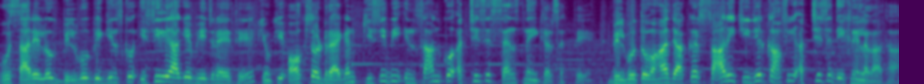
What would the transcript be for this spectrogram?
वो सारे लोग बिल्बो बिगिंस को इसीलिए आगे भेज रहे थे क्योंकि ऑक्स और ड्रैगन किसी भी इंसान को अच्छे से सेंस नहीं कर सकते। बिल्बो तो वहाँ जाकर सारी चीज़ें काफ़ी अच्छे से देखने लगा था।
